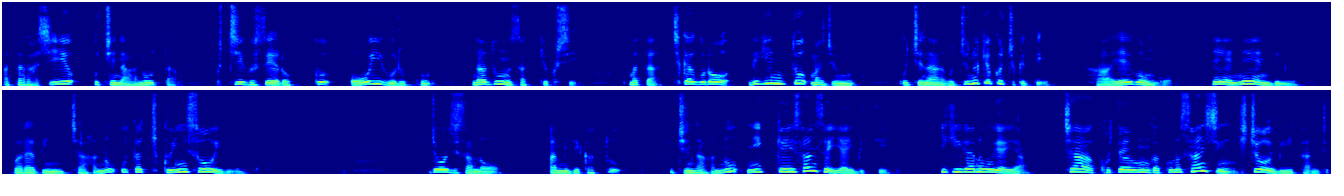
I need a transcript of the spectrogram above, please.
新しいうちなあの歌口癖ロック大井グルくんなどの作曲しまた近頃ビギンとマジュンうちなぐちの曲ちくてはえごんごねえねえんでのわらびんちゃはの歌ちくいんそういびんジョージさんのアメリカとうちなの日系三世やいびて生きがのうややチャー古典音楽の三振視聴ビータンで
